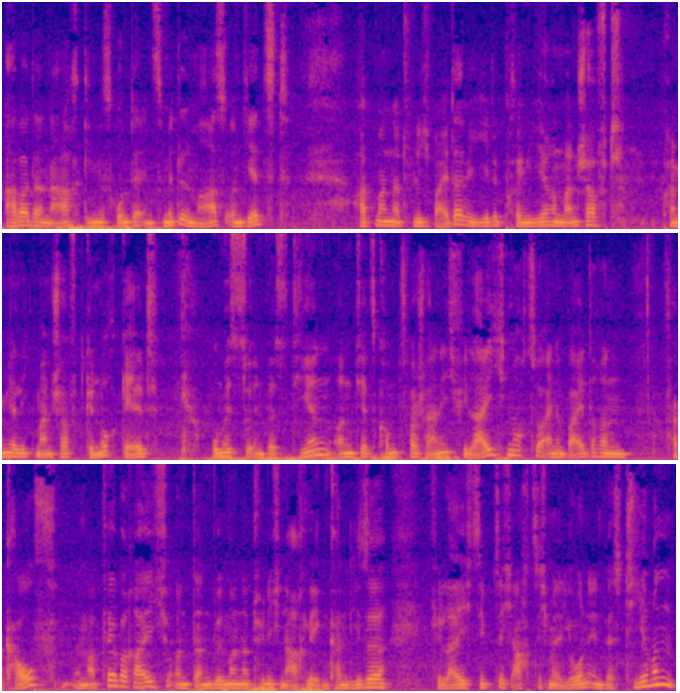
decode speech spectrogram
aber danach ging es runter ins Mittelmaß und jetzt hat man natürlich weiter wie jede Premierenmannschaft, Premier League Mannschaft genug Geld, um es zu investieren und jetzt kommt es wahrscheinlich vielleicht noch zu einem weiteren Verkauf im Abwehrbereich und dann will man natürlich nachlegen, kann diese vielleicht 70, 80 Millionen investieren,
